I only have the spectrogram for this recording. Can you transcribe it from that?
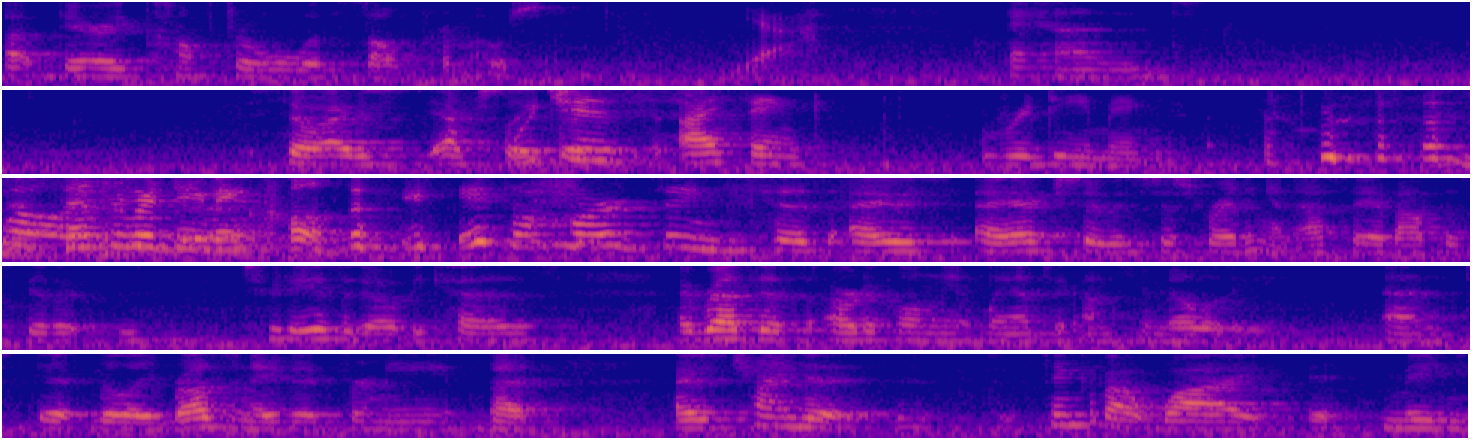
uh, very comfortable with self-promotion Yeah. and so i was actually Which just- is, I think, redeeming Well, That's it's a redeeming it's- quality. It's a hard thing because I was I actually was just writing an essay about this the other two days ago because I read this article in the Atlantic on humility and it really resonated for me. But I was trying to think about why it made me.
